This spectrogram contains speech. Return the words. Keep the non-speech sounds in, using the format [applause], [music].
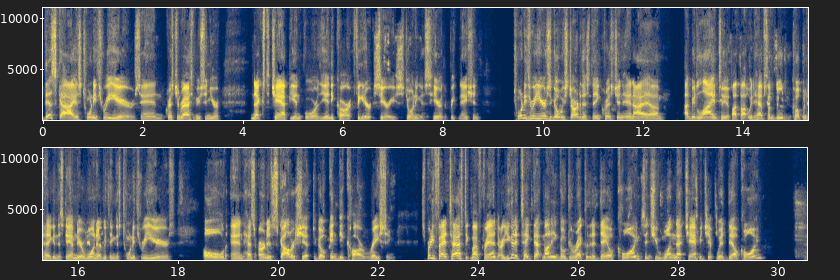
This guy is 23 years, and Christian Rasmussen, your next champion for the IndyCar Feeder Series, joining us here at the Freak Nation. 23 years ago, we started this thing, Christian, and I, um, I'd be lying to you if I thought we'd have some dude from Copenhagen that's damn near won everything. That's 23 years old and has earned his scholarship to go IndyCar racing. It's pretty fantastic, my friend. Are you going to take that money and go directly to Dale Coyne since you won that championship with Dale Coyne?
